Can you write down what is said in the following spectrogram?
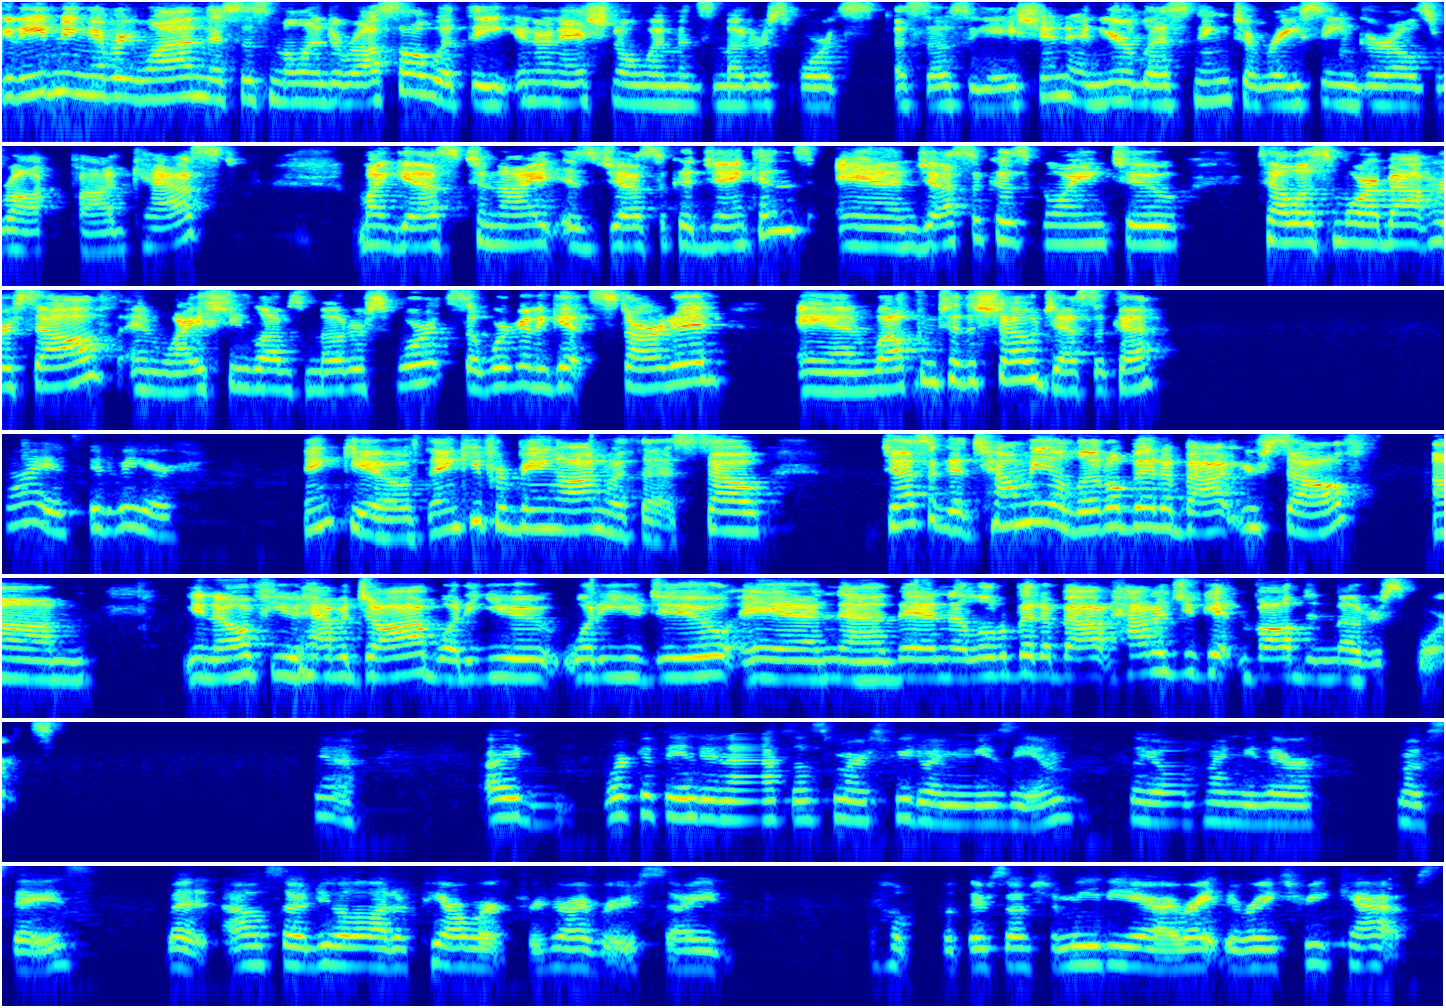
Good evening, everyone. This is Melinda Russell with the International Women's Motorsports Association, and you're listening to Racing Girls Rock podcast. My guest tonight is Jessica Jenkins, and Jessica's going to tell us more about herself and why she loves motorsports. So we're going to get started, and welcome to the show, Jessica. Hi, it's good to be here. Thank you. Thank you for being on with us. So, Jessica, tell me a little bit about yourself. Um, you know if you have a job what do you what do you do? And uh, then a little bit about how did you get involved in motorsports? Yeah. I work at the indianapolis motor speedway museum so you'll find me there most days. But i also do a lot of pr work for drivers so i help with their social media i write the race recaps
